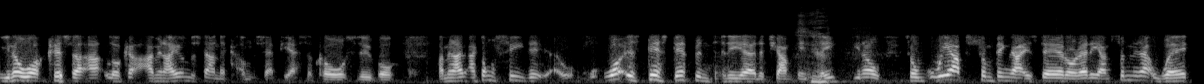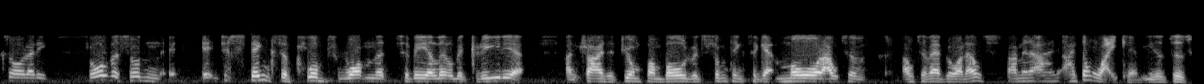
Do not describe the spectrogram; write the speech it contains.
You know what, Chris? I, I- look, I mean, I understand the concept, yes, of course, do, but I mean, I, I don't see the what is this different to the uh, the Champions League? You know, so we have something that is there already and something that works already. So all of a sudden, it, it just stinks of clubs wanting it to be a little bit greedier and trying to jump on board with something to get more out of out of everyone else. I mean, I, I don't like it. You know, there's,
